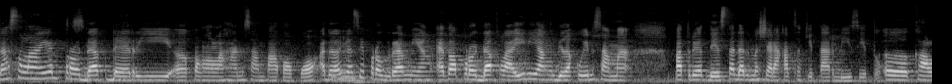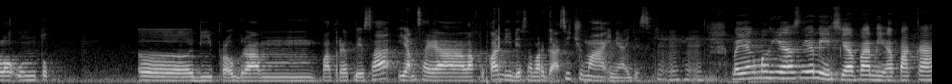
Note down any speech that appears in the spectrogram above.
Nah, selain produk dari eh, pengolahan sampah popok, ada lagi nggak sih program yang atau produk lain yang dilakuin sama Patriot Desa dan masyarakat sekitar di situ? Eh, kalau untuk eh, di program Patriot Desa yang saya lakukan di Desa Marga Asih cuma ini aja sih. Nah, yang menghiasnya nih siapa nih? Apakah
